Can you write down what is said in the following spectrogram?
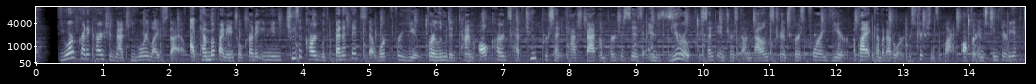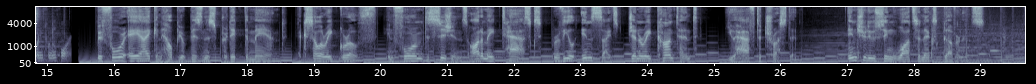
Your credit card should match your lifestyle. At Kemba Financial Credit Union, choose a card with benefits that work for you. For a limited time, all cards have 2% cash back on purchases and 0% interest on balance transfers for a year. Apply at Kemba.org. Restrictions apply. Offer ends June 30th, 2024. Before AI can help your business predict demand, accelerate growth, inform decisions, automate tasks, reveal insights, generate content, you have to trust it. Introducing Watson X Governance,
